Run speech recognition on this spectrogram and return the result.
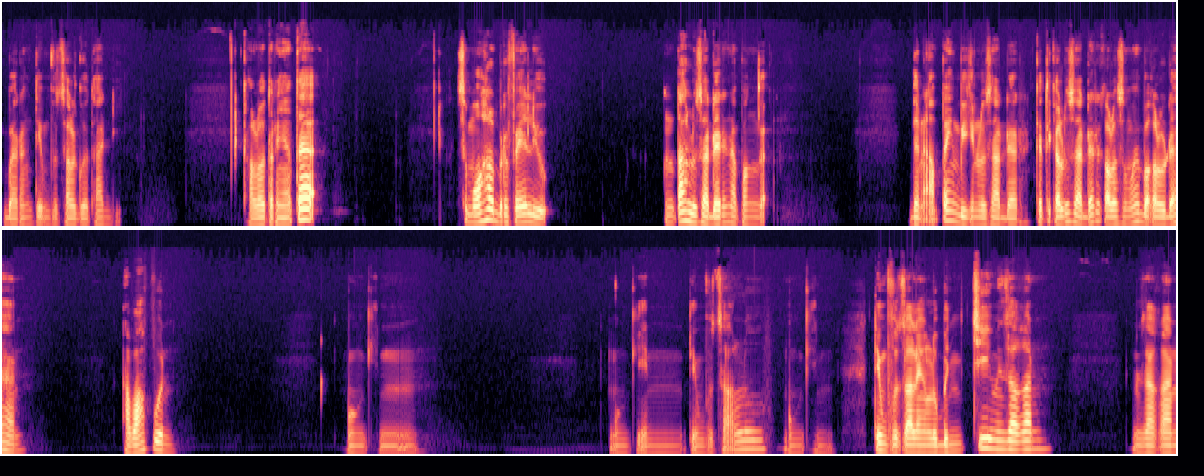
bareng tim futsal gue tadi. Kalau ternyata semua hal bervalue entah lu sadarin apa enggak. Dan apa yang bikin lu sadar? Ketika lu sadar kalau semuanya bakal udahan. Apa pun. Mungkin mungkin tim futsal lu mungkin tim futsal yang lu benci misalkan. Misalkan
